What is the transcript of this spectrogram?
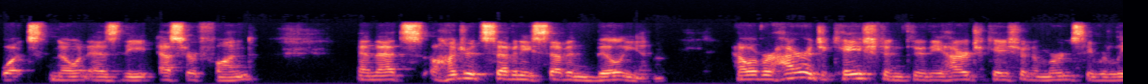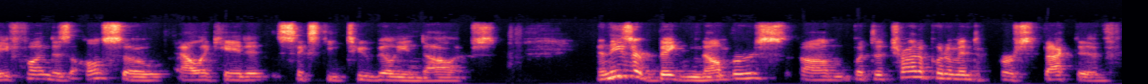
what's known as the ESSER Fund, and that's 177 billion. However, higher education through the Higher Education Emergency Relief Fund is also allocated $62 billion. And these are big numbers, um, but to try to put them into perspective,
